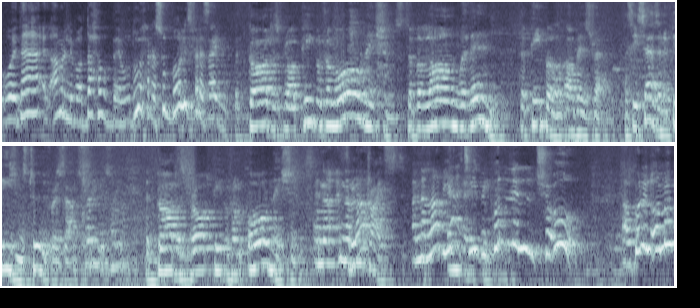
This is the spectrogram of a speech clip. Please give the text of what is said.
وده الأمر اللي بيوضحه بوضوح الرسول بولس في رسائله That God has brought people from all nations to belong within the people of Israel. As he says in Ephesians 2, for example, that God has brought people from all nations إن إن through الله Christ أن الله بيأتي بكل الشعوب أو كل الأمم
